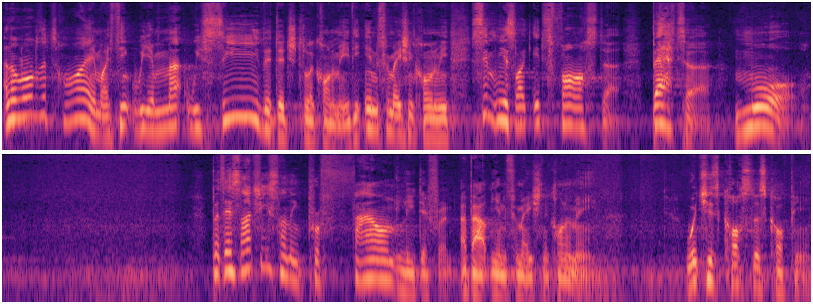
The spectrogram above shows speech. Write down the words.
And a lot of the time, I think we, ima- we see the digital economy, the information economy, simply as like it's faster, better, more. But there's actually something profoundly different about the information economy, which is costless copying.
